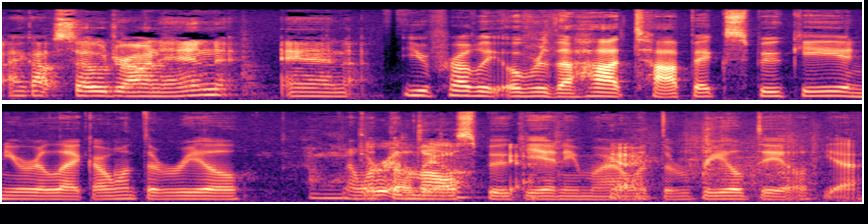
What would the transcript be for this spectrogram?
I got so drawn in and You're probably over the hot topic spooky and you were like, I want the real I I want the want real the mall deal. spooky Yeah. anymore. I want the real deal. Yeah.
